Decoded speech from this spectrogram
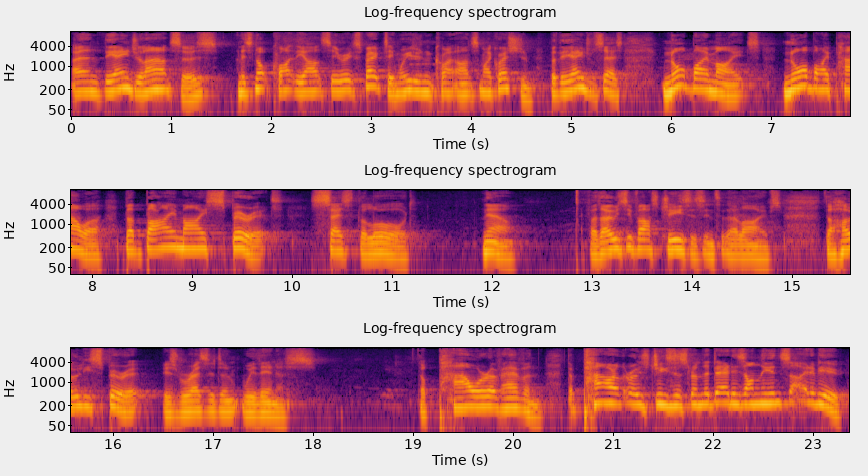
And the angel answers, and it's not quite the answer you're expecting. Well, you didn't quite answer my question. But the angel says, Not by might, nor by power, but by my spirit, says the Lord. Now, for those who've asked Jesus into their lives, the Holy Spirit is resident within us. The power of heaven, the power that rose Jesus from the dead is on the inside of you.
